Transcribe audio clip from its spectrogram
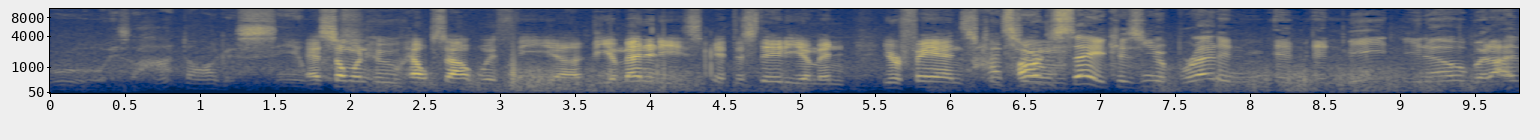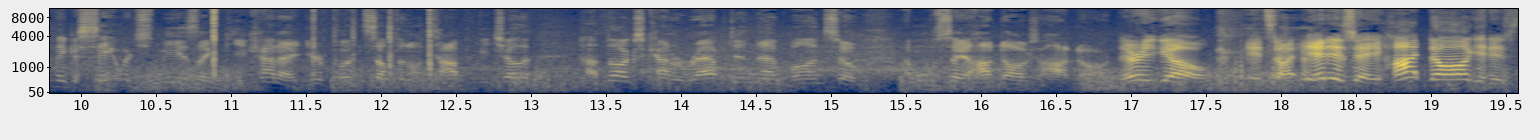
Ooh, is a hot dog a sandwich? As someone who helps out with the uh, the amenities at the stadium and your fans It's consume. hard to say because you know bread and, and, and meat, you know. But I think a sandwich to me is like you kind of you're putting something on top of each other. Hot dog's kind of wrapped in that bun, so I'm gonna say a hot dog's a hot dog. There you go. It's a, it is a hot dog. It is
